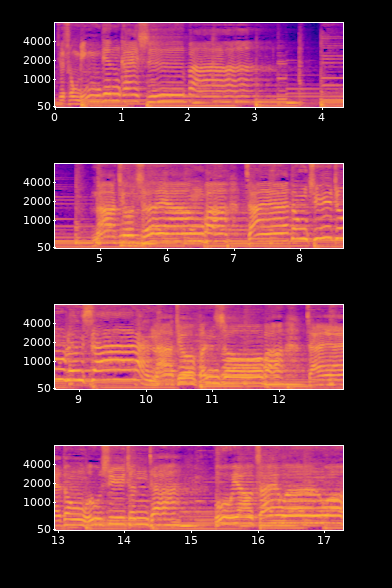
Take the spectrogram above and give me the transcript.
就从明天开始吧。那就这样吧，再爱都曲终人散，那就分手吧，在爱中无需挣扎。不要再问我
